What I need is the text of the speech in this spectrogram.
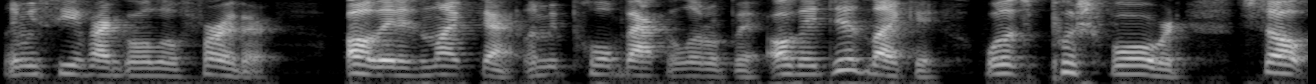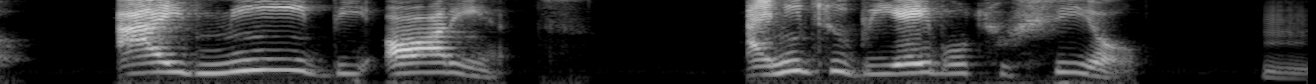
Let me see if I can go a little further. Oh, they didn't like that. Let me pull back a little bit. Oh, they did like it. Well, let's push forward. So I need the audience I need to be able to feel hmm.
